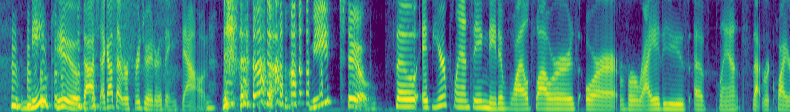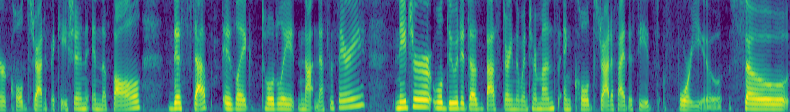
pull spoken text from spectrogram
me too. Gosh, I got that refrigerator thing down. me too. So, if you're planting native wildflowers or varieties of plants that require cold stratification in the fall, this step is like totally not necessary. Nature will do what it does best during the winter months and cold stratify the seeds for you. So,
